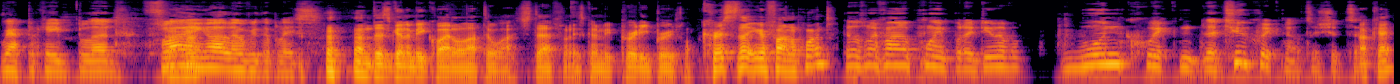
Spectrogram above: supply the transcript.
replicate blood flying uh-huh. all over the place. There's going to be quite a lot to watch. Definitely. It's going to be pretty brutal. Chris, is that your final point? that was my final point, but I do have one quick, uh, two quick notes, I should say. Okay.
